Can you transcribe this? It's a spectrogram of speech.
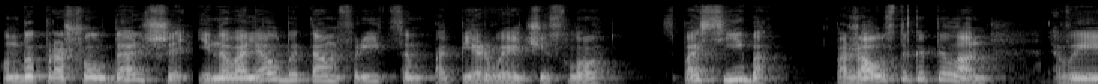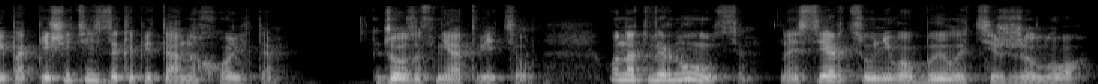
он бы прошел дальше и навалял бы там фрицам по первое число. Спасибо. Пожалуйста, капеллан, вы подпишитесь за капитана Хольта. Джозеф не ответил. Он отвернулся. На сердце у него было тяжело.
